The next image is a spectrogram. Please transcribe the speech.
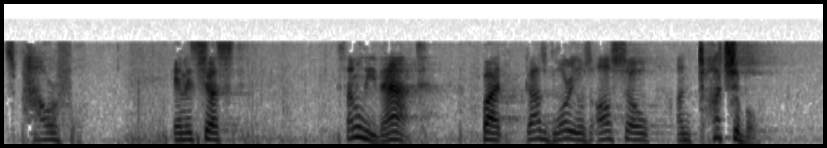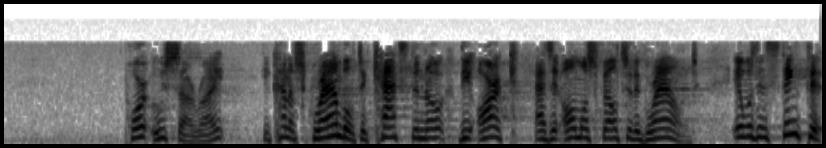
it's powerful. And it's just, it's not only that, but God's glory was also untouchable poor Uzzah, right? He kind of scrambled to catch the, no- the ark as it almost fell to the ground. It was instinctive.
